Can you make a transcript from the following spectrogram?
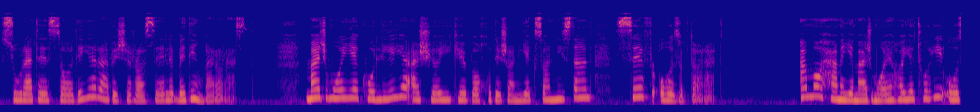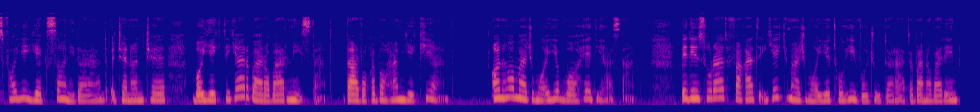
صورت ساده روش راسل بدین قرار است. مجموعه کلیه اشیایی که با خودشان یکسان نیستند صفر عضو دارد. اما همه مجموعه های توهی عضوهای یکسانی دارند چنانچه با یکدیگر برابر نیستند. در واقع با هم یکی اند. آنها مجموعه واحدی هستند. بدین صورت فقط یک مجموعه توهی وجود دارد. بنابراین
